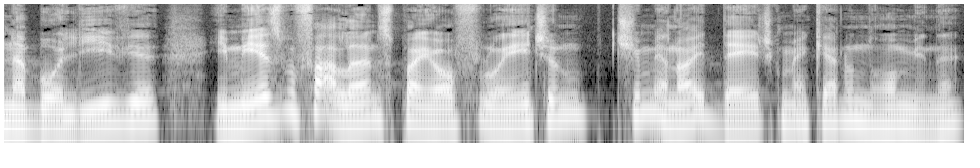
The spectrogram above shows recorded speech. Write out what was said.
na Bolívia, e mesmo falando espanhol fluente, eu não tinha a menor ideia de como é que era o nome, né?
